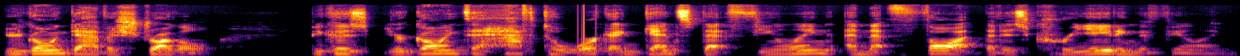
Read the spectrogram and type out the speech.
you're going to have a struggle because you're going to have to work against that feeling and that thought that is creating the feeling.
